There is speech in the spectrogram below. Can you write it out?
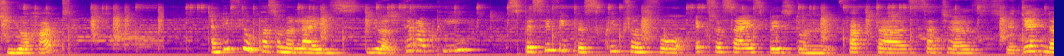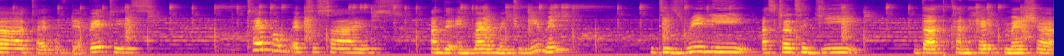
to your heart. And if you personalize your therapy, specific prescriptions for exercise based on factors such as your gender, type of diabetes, type of exercise, and the environment you live in, it is really a strategy that can help measure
